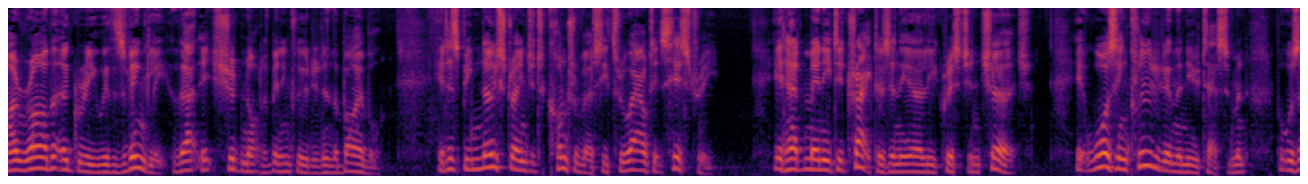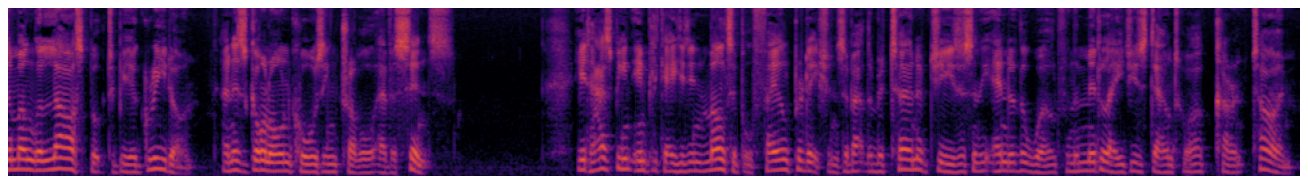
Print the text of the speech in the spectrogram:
I rather agree with Zwingli that it should not have been included in the Bible. It has been no stranger to controversy throughout its history. It had many detractors in the early Christian church. It was included in the New Testament, but was among the last book to be agreed on, and has gone on causing trouble ever since it has been implicated in multiple failed predictions about the return of Jesus and the end of the world from the Middle Ages down to our current time.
